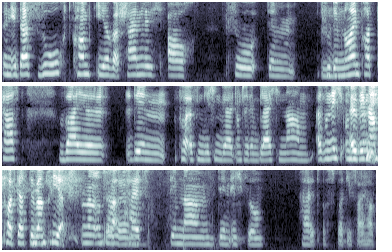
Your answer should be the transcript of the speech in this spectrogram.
wenn ihr das sucht, kommt ihr wahrscheinlich auch zu dem, zu dem neuen Podcast, weil den veröffentlichen wir halt unter dem gleichen Namen. Also nicht unter Also dem Namen Podcast der Vampir, sondern unter Sondern- halt dem Namen, den ich so halt auf Spotify habe.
